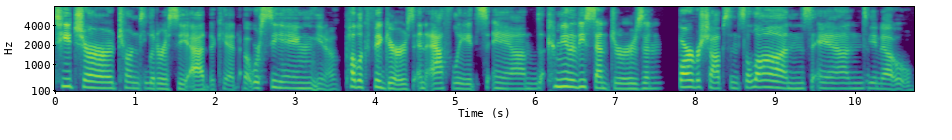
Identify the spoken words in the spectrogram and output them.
teacher turned literacy advocate but we're seeing you know public figures and athletes and community centers and barbershops and salons and you know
